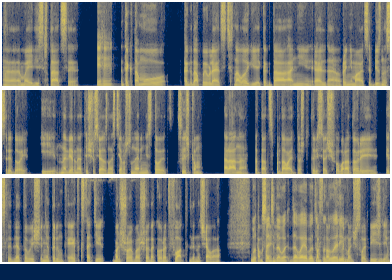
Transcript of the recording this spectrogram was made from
э, моей диссертации. Uh-huh. Это к тому, когда появляются технологии, когда они реально принимаются бизнес-средой. И, наверное, это еще связано с тем, что, наверное, не стоит слишком рано пытаться продавать то, что ты research в лаборатории, если для этого еще нет рынка. И это, кстати, большой-большой такой red flag для начала Вот, кстати, давай, давай об этом поговорим. Закончу свой PhD.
